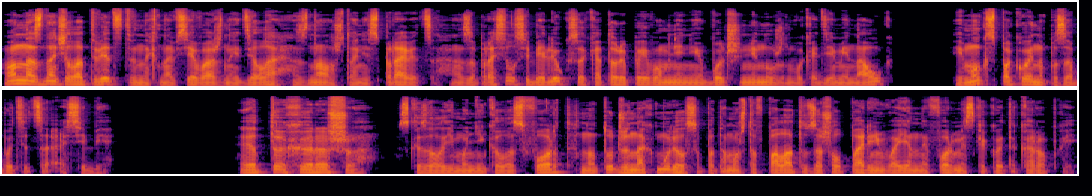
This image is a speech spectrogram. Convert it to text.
Он назначил ответственных на все важные дела, знал, что они справятся, запросил себе люкса, который, по его мнению, больше не нужен в Академии наук, и мог спокойно позаботиться о себе. «Это хорошо», — сказал ему Николас Форд, но тут же нахмурился, потому что в палату зашел парень в военной форме с какой-то коробкой.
